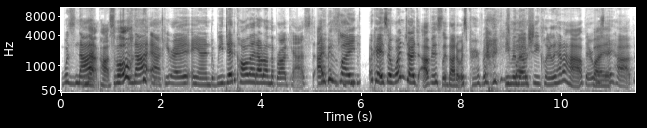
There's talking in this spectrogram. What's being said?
Was not not possible. not accurate and we did call that out on the broadcast. I was like, okay, so one judge obviously thought it was perfect. Even though she clearly had a hop. there was a hop.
